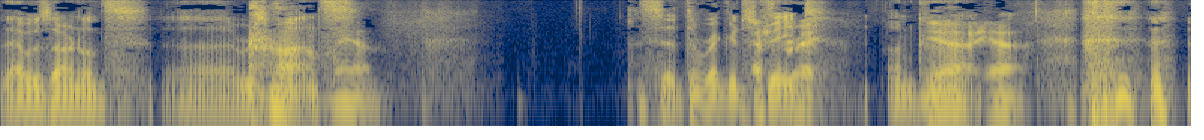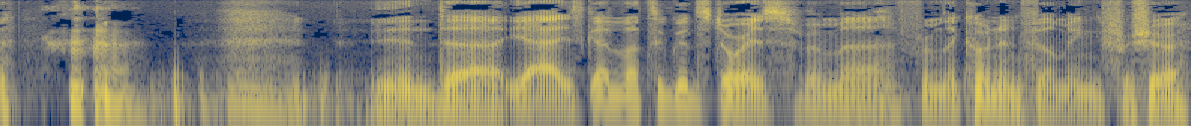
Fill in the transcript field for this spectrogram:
that was Arnold's uh, Oh response. man. Set the record straight on Conan. Yeah, yeah. And uh, yeah, he's got lots of good stories from uh, from the Conan filming for sure.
